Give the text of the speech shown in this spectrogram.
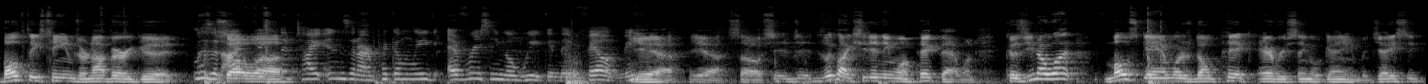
Both these teams are not very good. Listen, So, I uh, picked the Titans in our pick'em league every single week, and they failed me. Yeah, yeah. So she, it looked like she didn't even want to pick that one because you know what? Most gamblers don't pick every single game, but Jacy,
